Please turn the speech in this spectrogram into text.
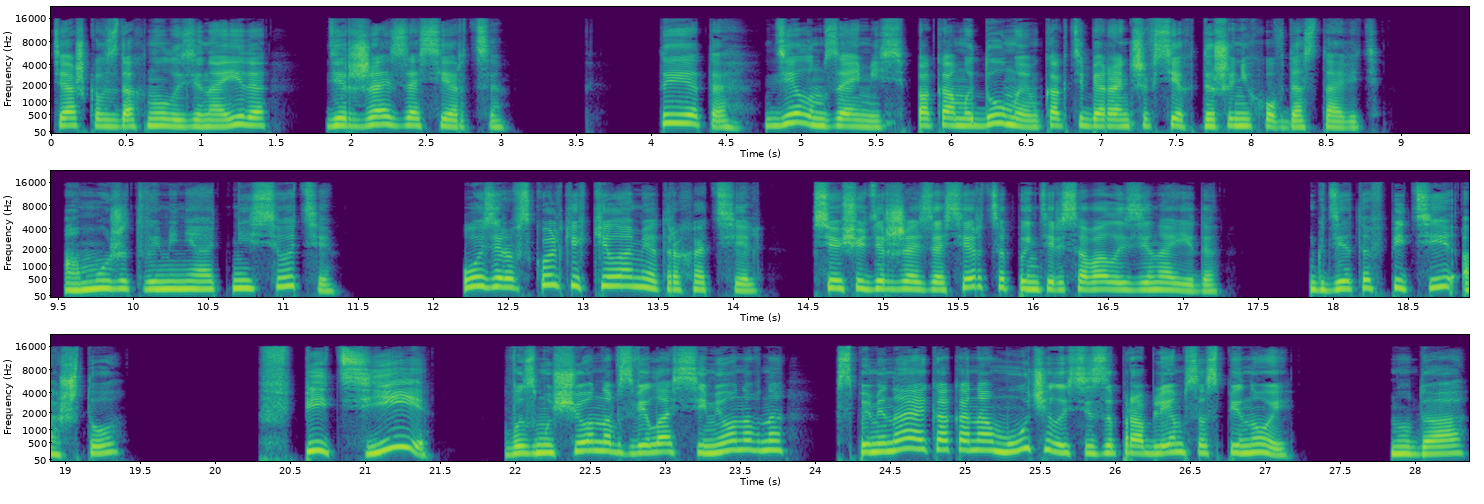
тяжко вздохнула Зинаида, держась за сердце. Ты это, делом займись, пока мы думаем, как тебя раньше всех до женихов доставить. «А может, вы меня отнесете?» «Озеро в скольких километрах от сель?» Все еще держась за сердце, поинтересовалась Зинаида. «Где-то в пяти, а что?» «В пяти?» Возмущенно взвелась Семеновна, вспоминая, как она мучилась из-за проблем со спиной. «Ну да».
